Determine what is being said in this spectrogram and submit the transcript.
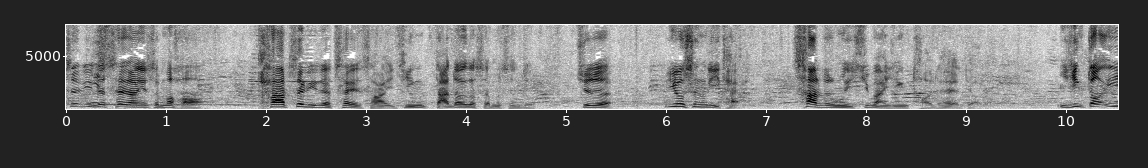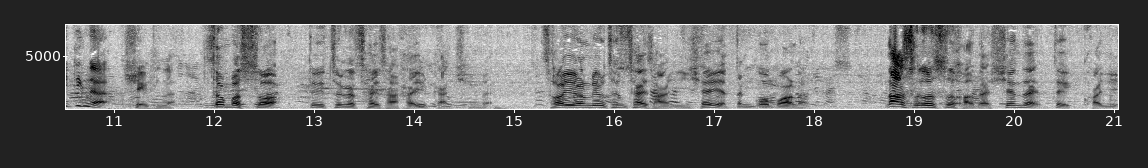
这里的菜场有什么好？他这里的菜场已经达到一个什么程度？就是优胜劣汰，差的东西基本上已经淘汰掉了。已经到一定的水平了。这么说，对这个菜场还有感情的。朝阳六村菜场以前也登过报了，那时候是好的。现在对环境、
